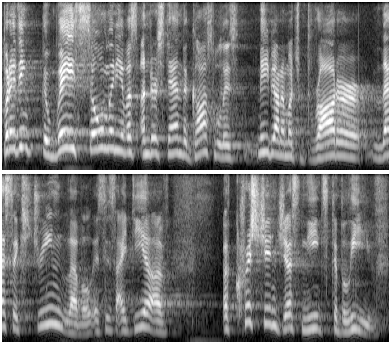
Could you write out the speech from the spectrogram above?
But I think the way so many of us understand the gospel is maybe on a much broader, less extreme level, is this idea of a Christian just needs to believe.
